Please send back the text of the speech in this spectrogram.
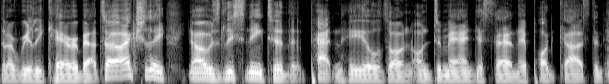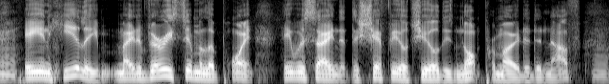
that I really care about. So actually, you know, I was listening to the Pat and Heals on on demand yesterday on their podcast, and mm. Ian Healy made a very similar point. He was saying that the Sheffield Shield is not promoted enough. Mm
